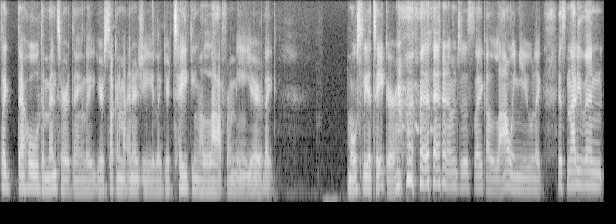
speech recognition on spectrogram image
like that whole dementor thing like you're sucking my energy like you're taking a lot from me you're like mostly a taker. And i'm just like allowing you like it's not even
